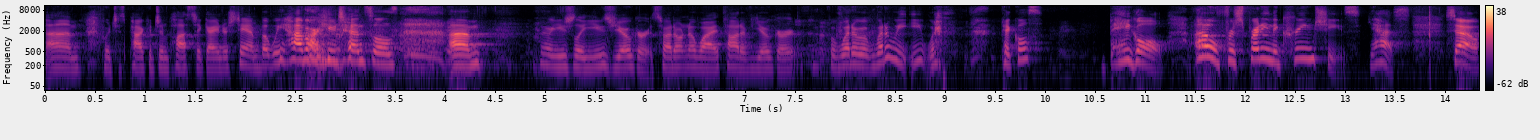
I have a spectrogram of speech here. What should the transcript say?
um, which is packaged in plastic, I understand, but we have our utensils. Um, usually use yogurt, so I don't know why I thought of yogurt. But what do, what do we eat with? Pickles? Bagel. Oh, for spreading the cream cheese. Yes. So,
